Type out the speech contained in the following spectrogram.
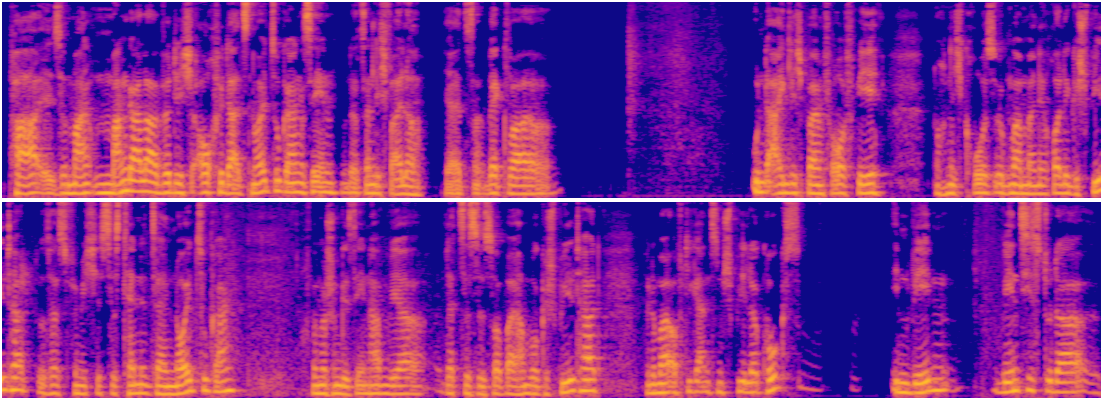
Ein paar, also Mangala würde ich auch wieder als Neuzugang sehen. Letztendlich, weil er ja jetzt weg war und eigentlich beim VfB noch nicht groß irgendwann mal eine Rolle gespielt hat. Das heißt, für mich ist das tendenziell ein Neuzugang. Auch wenn wir schon gesehen haben, wie er letzte Saison bei Hamburg gespielt hat. Wenn du mal auf die ganzen Spieler guckst, in wen wen siehst du da,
